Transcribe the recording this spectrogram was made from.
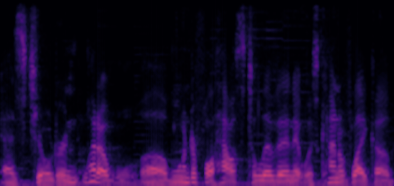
as children. What a uh, wonderful house to live in. It was kind of like a,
